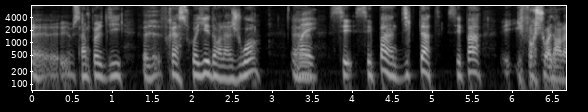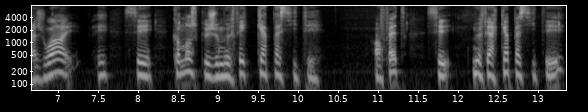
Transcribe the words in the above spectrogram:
euh, Saint Paul dit, euh, frère, soyez dans la joie. Euh, c'est pas un diktat. C'est pas, il faut que je sois dans la joie. Et, c'est comment est-ce que je me fais capacité. En fait, c'est me faire capacité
